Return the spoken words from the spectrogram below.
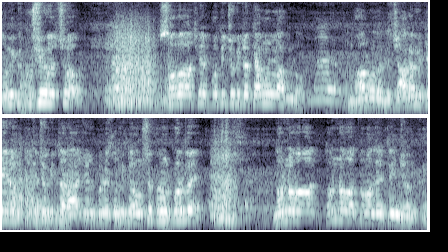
তুমি কি খুশি হয়েছো? সবা আজকের প্রতিযোগিতা কেমন লাগল? ভালো। ভালো লেগেছে। আগামীতে এরকম প্রতিযোগিতার আয়োজন করলে তুমি কি অংশগ্রহণ করবে? ধন্যবাদ ধন্যবাদ তোমাদের তিনজনকে।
